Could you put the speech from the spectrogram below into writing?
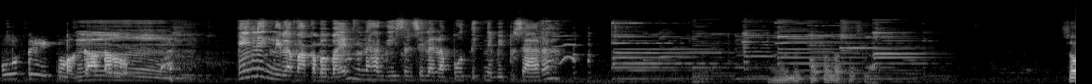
putik, magkakaroon. Mm. Feeling nila mga kababayan, hinahagisan sila ng putik ni BP Sara. Ayun, nagpapalasa sila. So,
